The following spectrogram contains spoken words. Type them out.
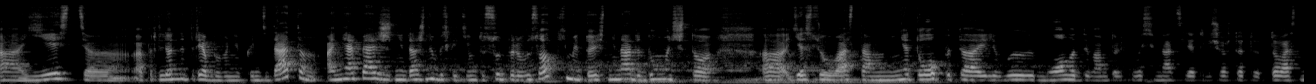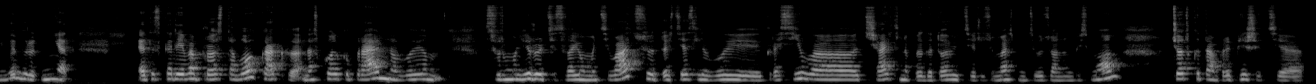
а, есть э, определенные требования к кандидатам. Они, опять же, не должны быть какими-то супер высокими, то есть не надо думать, что а, если у вас там нет опыта или вы молоды, вам только 18 лет или еще что-то, то вас не выберут. Нет. Это скорее вопрос того, как, насколько правильно вы сформулируете свою мотивацию. То есть, если вы красиво, тщательно подготовите резюме с мотивационным письмом, четко там пропишите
